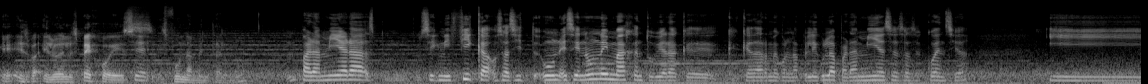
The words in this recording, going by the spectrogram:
Es, lo del espejo es, es fundamental, ¿no? Para mí era significa, o sea, si, en una imagen tuviera que, quedarme con la película, para mí es esa secuencia. Y,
